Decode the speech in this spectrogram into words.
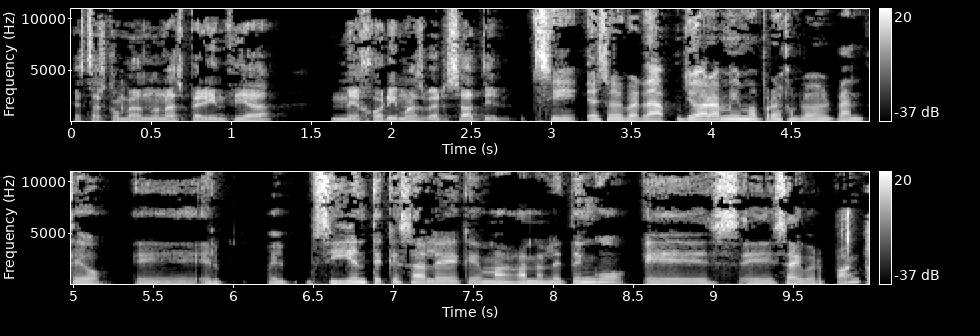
Estás comprando una experiencia mejor y más versátil. Sí, eso es verdad. Yo ahora mismo, por ejemplo, me planteo, eh, el, el siguiente que sale que más ganas le tengo es eh, Cyberpunk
